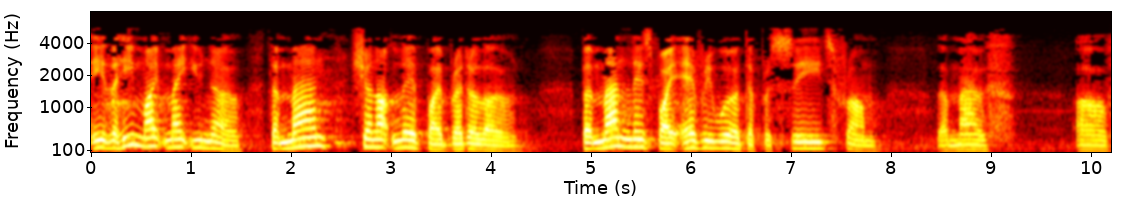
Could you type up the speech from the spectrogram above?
either he might make you know that man shall not live by bread alone, but man lives by every word that proceeds from the mouth of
